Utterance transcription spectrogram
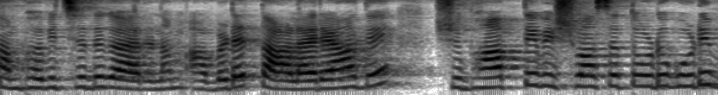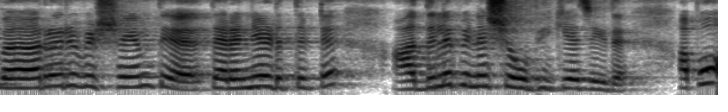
സംഭവിച്ചത് കാരണം അവിടെ തളരാതെ ശുഭാപ്തി വിശ്വാസത്തോടു കൂടി വേറൊരു വിഷയം തെരഞ്ഞെടുത്തിട്ട് അതിൽ പിന്നെ ശോഭിക്കുക ചെയ്ത്. അപ്പോൾ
